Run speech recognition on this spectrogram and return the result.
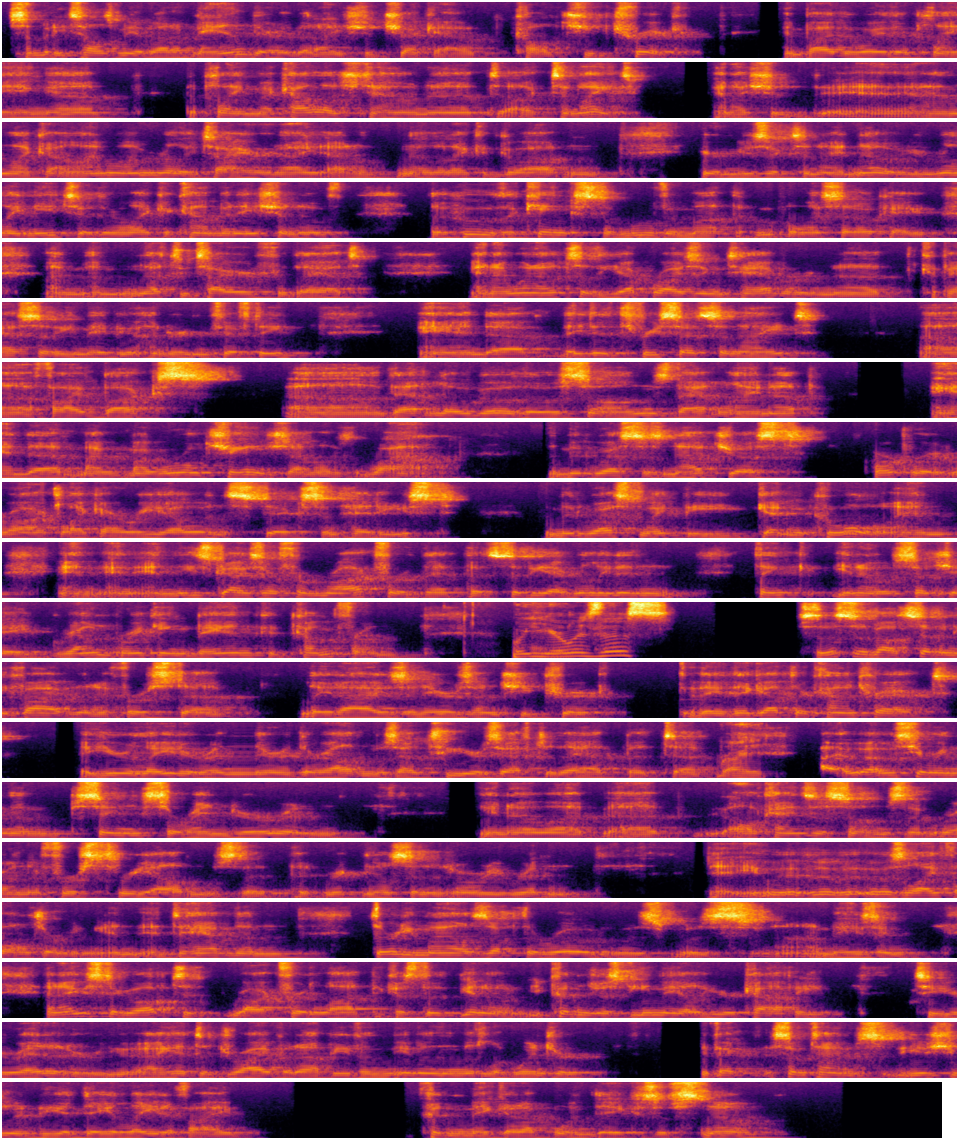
somebody tells me about a band there that I should check out called Cheap Trick. And by the way, they're playing uh, they're playing my college town uh, tonight and I should. And I'm like, oh, I'm, I'm really tired. I, I don't know that I could go out and hear music tonight. No, you really need to. They're like a combination of the Who, the Kinks, the Move, and Mott the Hoople. I said, okay, I'm, I'm not too tired for that. And I went out to the Uprising Tavern, uh, capacity maybe 150, and uh, they did three sets a night, uh, five bucks. Uh, that logo, those songs, that lineup, and uh, my my world changed. I was like, wow, the Midwest is not just corporate rock like REO and Styx and Head East, the Midwest might be getting cool. And and and, and these guys are from Rockford, that that city I really didn't think, you know, such a groundbreaking band could come from. What year uh, was this? So this is about 75 that I first uh, laid eyes and ears on Cheap Trick. They they got their contract a year later, and their their album was out two years after that. But uh, right, I, I, was hearing them sing "Surrender" and you know, uh, uh, all kinds of songs that were on the first three albums that, that Rick Nielsen had already written. It, it, it was life altering, and, and to have them 30 miles up the road was was amazing. And I used to go up to Rockford a lot because the, you know you couldn't just email your copy to your editor. You, I had to drive it up, even even in the middle of winter. In fact, sometimes the issue would be a day late if I couldn't make it up one day because of snow.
